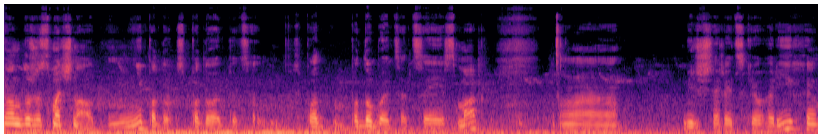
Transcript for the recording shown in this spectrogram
Ну, вона дуже смачна. Мені подо- сподобається, подобається цей смак. Більш грецькі горіхи,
